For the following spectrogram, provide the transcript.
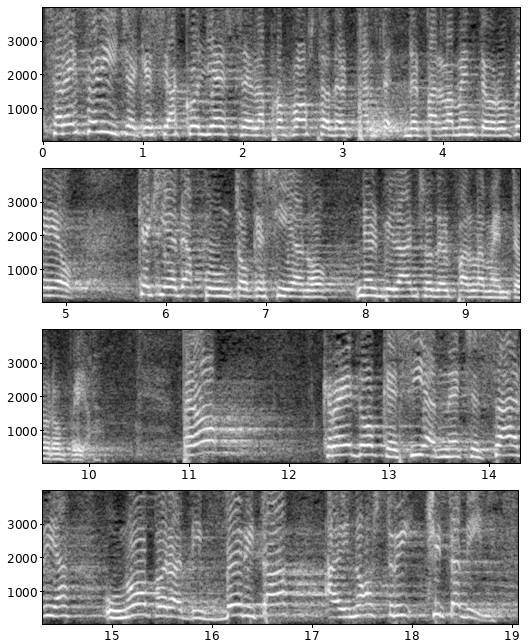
sarei felice che si accogliesse la proposta del, del Parlamento europeo che chiede appunto che siano nel bilancio del Parlamento europeo. Però credo che sia necessaria un'opera di verità ai nostri cittadini.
